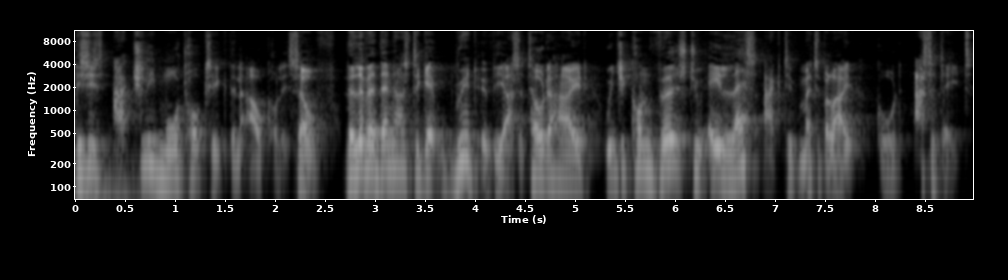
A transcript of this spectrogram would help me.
This is actually more toxic than alcohol itself. The liver then has to get rid of the acetaldehyde, which it converts to a less active metabolite called acetate.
